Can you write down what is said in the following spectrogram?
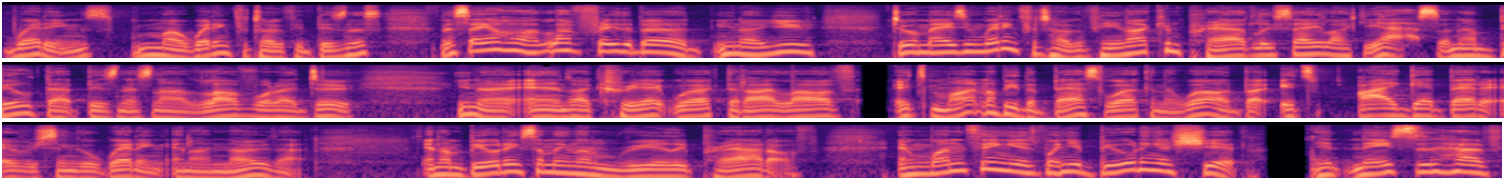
weddings, my wedding photography business, and they say, oh, I love Free the Bird, you know, you do amazing wedding photography. And I can proudly say, like, yes, and I built that business and I love what I do, you know, and I create work that I love. It might not be the best work in the world, but it's, I get better every single wedding and I know that. And I'm building something that I'm really proud of. And one thing is when you're building a ship, it needs to have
